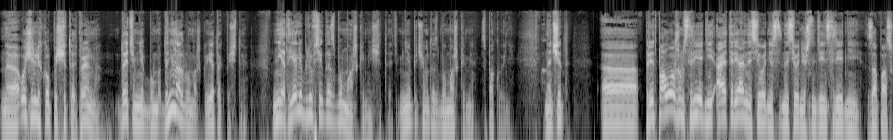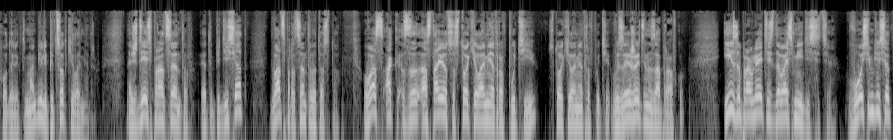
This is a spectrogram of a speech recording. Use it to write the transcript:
э, очень легко посчитать, правильно? Дайте мне бумажку. Да не надо бумажку, я так посчитаю. Нет, я люблю всегда с бумажками считать. Мне почему-то с бумажками спокойнее. Значит, э, предположим, средний, а это реально сегодня, на сегодняшний день средний запас хода электромобиля 500 километров. Значит, 10% это 50, 20% это 100. У вас остается 100 километров пути, 100 километров пути, вы заезжаете на заправку и заправляетесь до 80. 80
